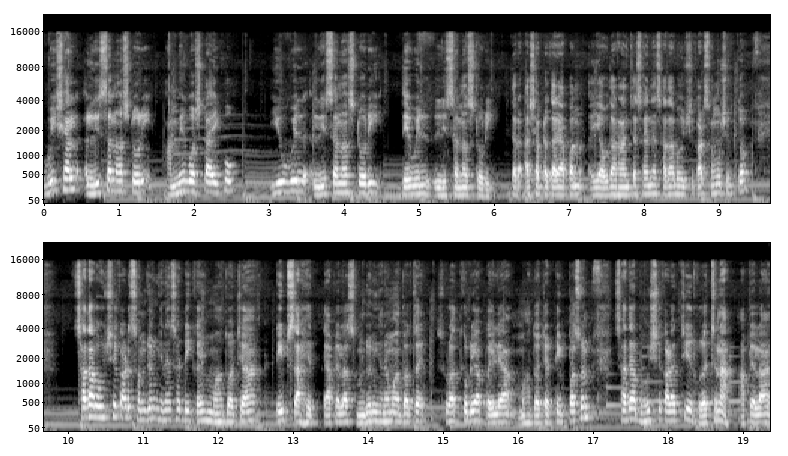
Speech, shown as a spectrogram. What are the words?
We shall listen a story आम्ही गोष्ट ऐकू. You will listen a story they will listen a story तर अशा प्रकारे आपण या उदाहरणांच्या सहाय्याने साधा भविष्यकाळ सांगू शकतो. साधा भविष्यकाळ समजून घेण्यासाठी काही महत्त्वाच्या टिप्स आहेत त्या आपल्याला समजून घेणं महत्त्वाचं आहे. सुरुवात करूया पहिल्या महत्त्वाच्या टिपपासून. साध्या भविष्यकाळाची रचना आपल्याला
